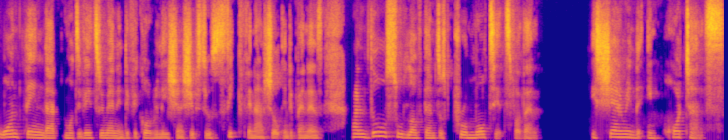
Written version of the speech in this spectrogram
one thing that motivates women in difficult relationships to seek financial independence and those who love them to promote it for them is sharing the importance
